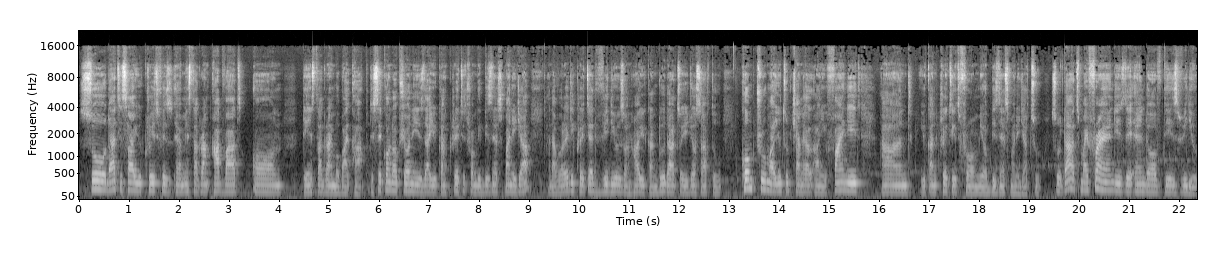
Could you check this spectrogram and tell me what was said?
So that is how you create Facebook, um, Instagram advert on the Instagram mobile app. The second option is that you can create it from the business manager and I've already created videos on how you can do that. So you just have to come through my YouTube channel and you find it and you can create it from your business manager too so that my friend is the end of this video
